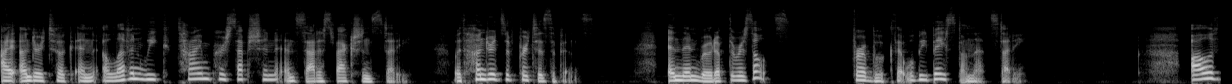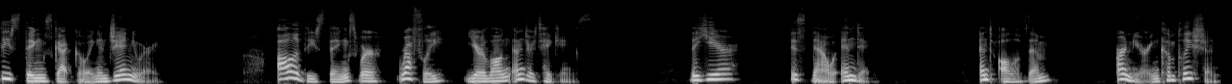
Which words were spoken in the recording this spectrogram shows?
I undertook an 11 week time perception and satisfaction study with hundreds of participants, and then wrote up the results for a book that will be based on that study. All of these things got going in January. All of these things were roughly year long undertakings. The year is now ending, and all of them are nearing completion.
